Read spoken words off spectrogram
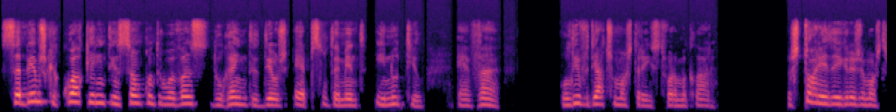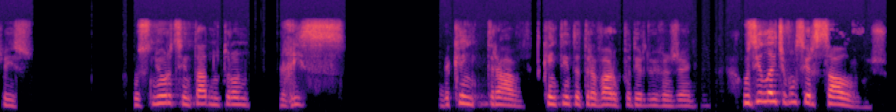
Sabemos que qualquer intenção contra o avanço do reino de Deus é absolutamente inútil, é vã. O livro de Atos mostra isso de forma clara. A história da igreja mostra isso. O Senhor, sentado no trono, ri-se de quem trava, de quem tenta travar o poder do Evangelho. Os eleitos vão ser salvos.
